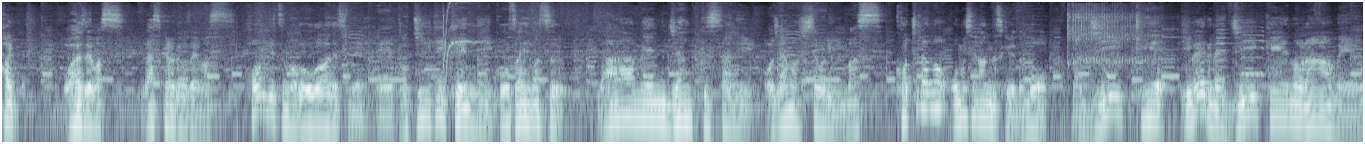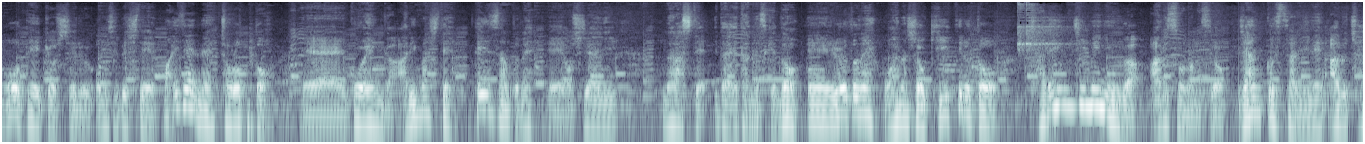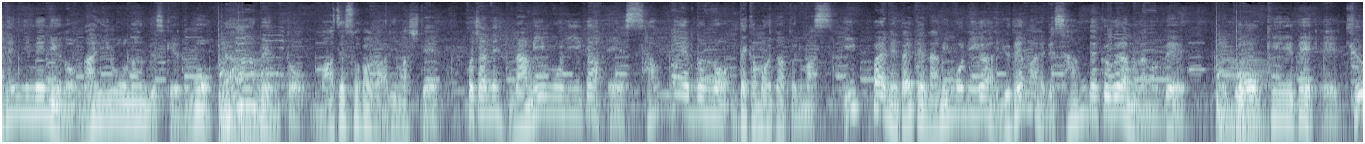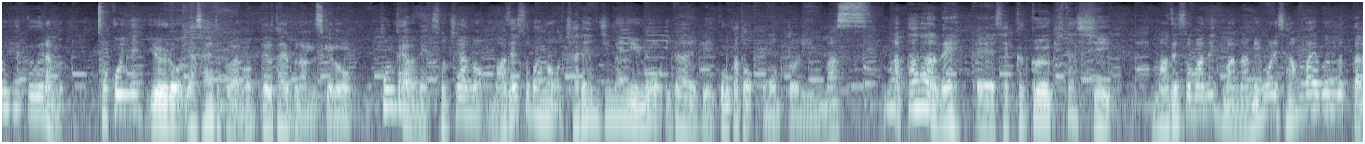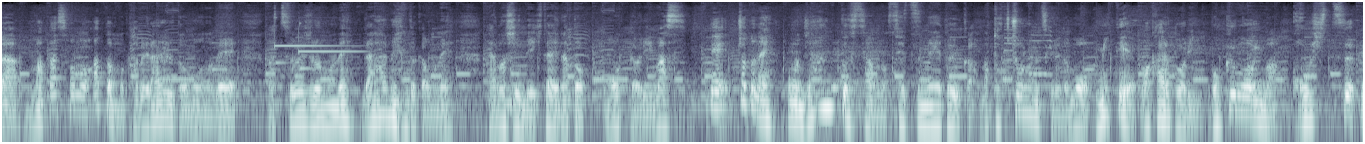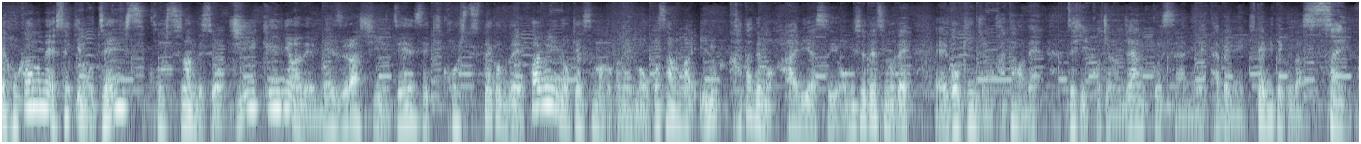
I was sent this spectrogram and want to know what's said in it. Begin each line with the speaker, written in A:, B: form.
A: はい。おはようございます。ラスカルでございます。本日の動画はですね、えー栃木県にございます、ラーメンジャンクスさんにお邪魔しております。こちらのお店なんですけれども、まあ GK、いわゆるね、GK のラーメンを提供しているお店でして、まあ、以前ね、ちょろっと、えーご縁がありまして、店員さんとね、えーお知り合いにならせていただいたんですけど、えー、いろいろとね、お話を聞いてると、チャレンジメニューがあるそうなんですよ。ジャンクスさんにね、あるチャレンジメニューの内容なんですけれども、ラーメンと混ぜそばがありまして、こちらね、並盛りが、えー3杯分のデカ盛りとなっております。1杯ね、だいたい並盛りが茹で前で 300g なので、合計で、えー 900g。そこにね、いろいろ野菜とかが乗ってるタイプなんですけど、今回はね、そちらの混ぜそばのチャレンジメニューをいただいていこうかと思っております。まあ、ただね、えーせっかく来たし、混ぜそばね、まあ、並盛り3杯分だったら、またその後も食べられると思うので、まあ、通常のね、ラーメンとかもね、楽しんでいきたいなと思っております。で、ちょっとね、このジャンクスさんの説明というか、まあ、特徴なんですけれども、見てわかる通り、僕も今、個室、で、他のね、席も全室個室なんですよ。GK にはね、珍しい全席個室ということで、ファミリーのお客様とかね、まあお子さんがいる方でも入りやすいお店ですので、えーご近所の方はね、ぜひこちらのジャンクスさんにね、食べに来てみてください。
